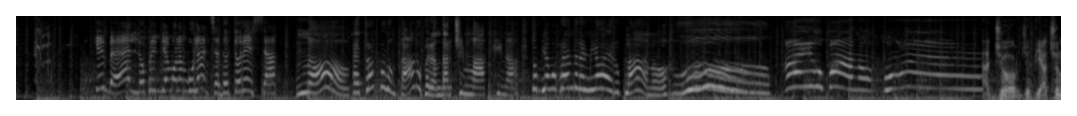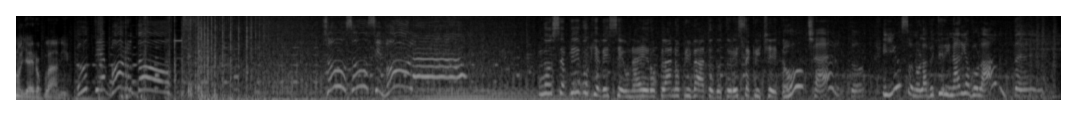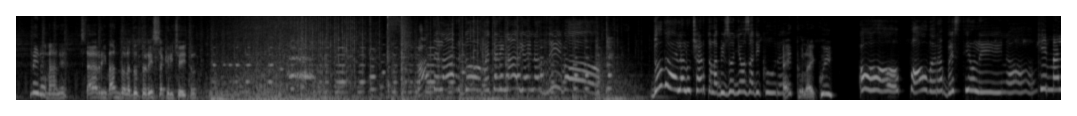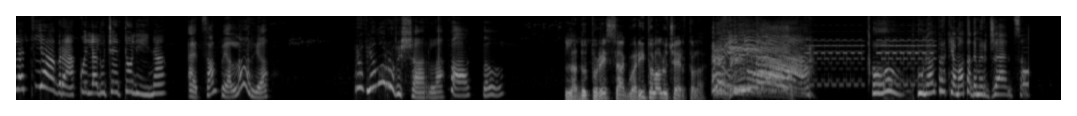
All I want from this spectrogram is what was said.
Bello! Prendiamo l'ambulanza, dottoressa? No, è troppo lontano per andarci in macchina. Dobbiamo prendere il mio aeroplano. Uh! Aeroplano! A George piacciono gli aeroplani. Tutti a bordo! Su, su, si vola! Non sapevo che avesse un aeroplano privato, dottoressa Criceto. Oh, certo! Io sono la veterinaria volante! Meno male, sta arrivando la dottoressa Criceto. Fate largo, veterinaria in arrivo! Dov'è la lucertola bisognosa di cure? Eccola, è qui. Oh, povera bestiolina! Che malattia avrà quella lucertolina? È zampe all'aria. Proviamo a rovesciarla. Fatto. La dottoressa ha guarito la lucertola. Oh, un'altra chiamata d'emergenza.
